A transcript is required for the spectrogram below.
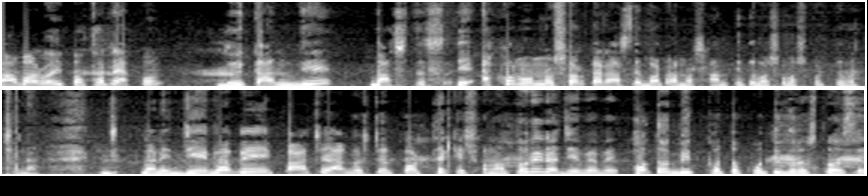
বাবার ওই কথাটা এখন দুই কান দিয়ে বাঁচতেছে। এখন অন্য সরকার আছে বাট আমরা শান্তিতে বসবাস করতে পারছি না। মানে যেভাবে পাঁচই আগস্টের পর থেকে সনাতনীরা যেভাবে ক্ষত বিক্ষত ক্ষতিগ্রস্ত হয়েছে,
